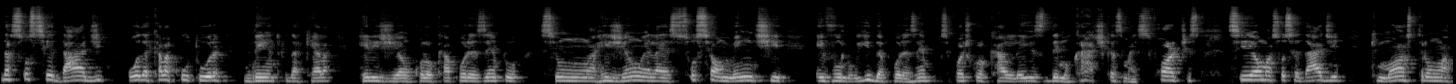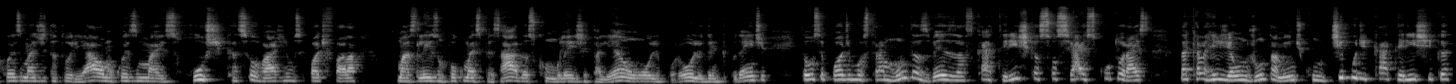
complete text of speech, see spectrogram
da sociedade ou daquela cultura dentro daquela religião, colocar, por exemplo, se uma região ela é socialmente evoluída, por exemplo, você pode colocar leis democráticas mais fortes. Se é uma sociedade que mostra uma coisa mais ditatorial, uma coisa mais rústica, selvagem, você pode falar umas leis um pouco mais pesadas, como leis de italião, olho por olho, dente por dente. Então você pode mostrar muitas vezes as características sociais, culturais daquela região, juntamente com o tipo de característica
